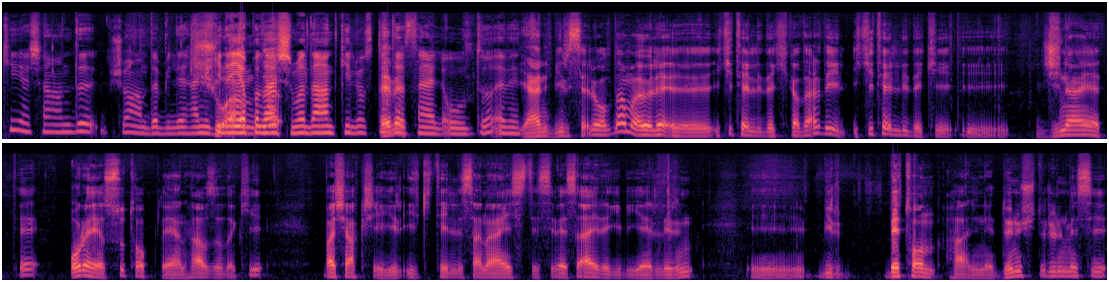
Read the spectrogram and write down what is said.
Ki yaşandı şu anda bile hani şu yine anda, yapılaşmadan Kilyos'ta evet, da sel oldu. Evet. Yani bir sel oldu ama öyle e, iki tellideki kadar değil. İki tellideki e, cinayette oraya su toplayan havzadaki Başakşehir, İlk Telli Sanayi Sitesi vesaire gibi yerlerin e, bir beton haline dönüştürülmesi,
